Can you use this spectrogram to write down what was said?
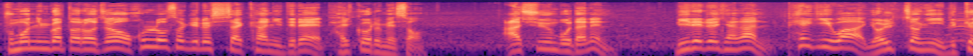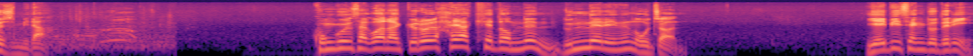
부모님과 떨어져 홀로 서기를 시작한 이들의 발걸음에서 아쉬움보다는 미래를 향한 패기와 열정이 느껴집니다. 공군사관학교를 하얗게 덮는 눈 내리는 오전. 예비생도들이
